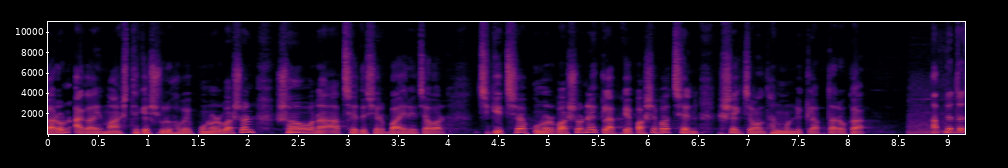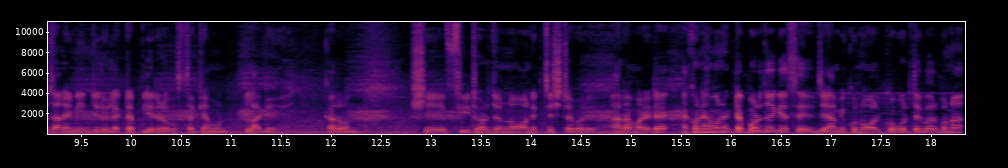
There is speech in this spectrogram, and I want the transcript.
কারণ আগামী মাস থেকে শুরু হবে পুনর্বাসন সম্ভাবনা আছে দেশের বাইরে যাওয়ার। চিকিৎসা পুনর্বাসনে ক্লাবকে পাশে পাচ্ছেন শেখ জামাল ধানমন্ডি ক্লাব তারকা। আপনি তো জানেন ইঞ্জুরি হলে একটা প্লেয়ারের অবস্থা কেমন লাগে? কারণ সে ফিট হওয়ার জন্য অনেক চেষ্টা করে। আর আমার এটা এখন এমন একটা পর্যায়ে গেছে যে আমি কোনো ওয়ার্কও করতে পারব না,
